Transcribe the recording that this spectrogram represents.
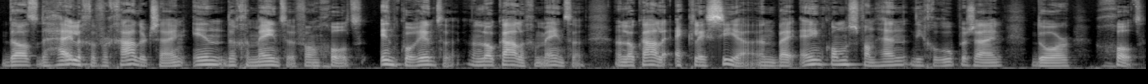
dat de heiligen vergaderd zijn in de gemeente van God in Korinthe, een lokale gemeente, een lokale ecclesia, een bijeenkomst van hen die geroepen zijn door God.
